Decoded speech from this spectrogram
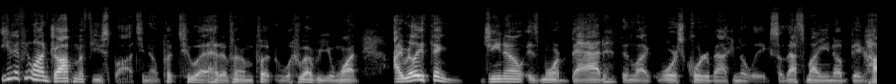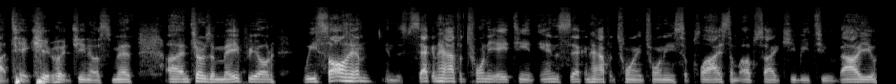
even if you want to drop him a few spots, you know, put two ahead of him, put whoever you want. I really think Geno is more bad than like worst quarterback in the league. So that's my, you know, big hot take here with Geno Smith. Uh, in terms of Mayfield, we saw him in the second half of 2018 and the second half of 2020 supply some upside QB2 value.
